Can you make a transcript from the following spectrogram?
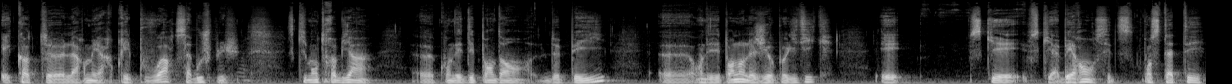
et quand euh, l'armée a repris le pouvoir, ça bouge plus. Ce qui montre bien euh, qu'on est dépendant de pays, euh, on est dépendant de la géopolitique. Et ce qui est, ce qui est aberrant, c'est de constater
